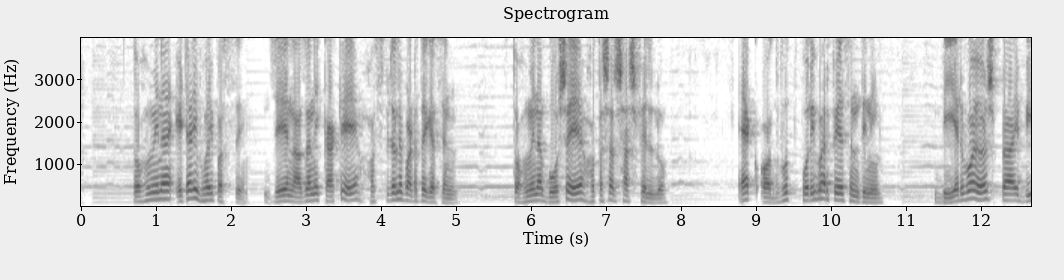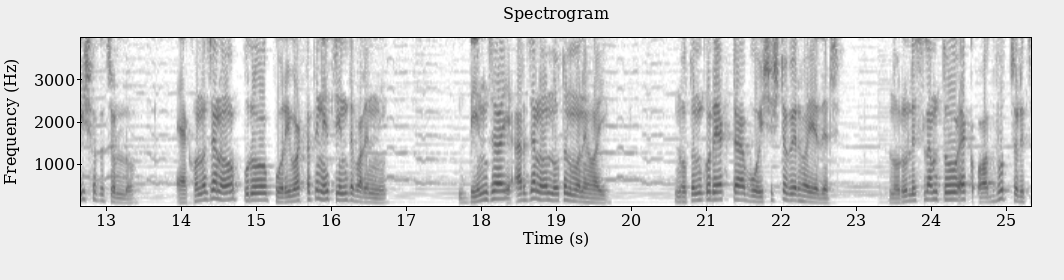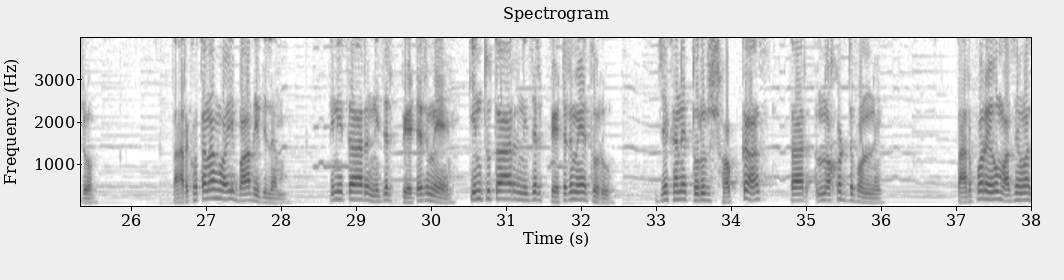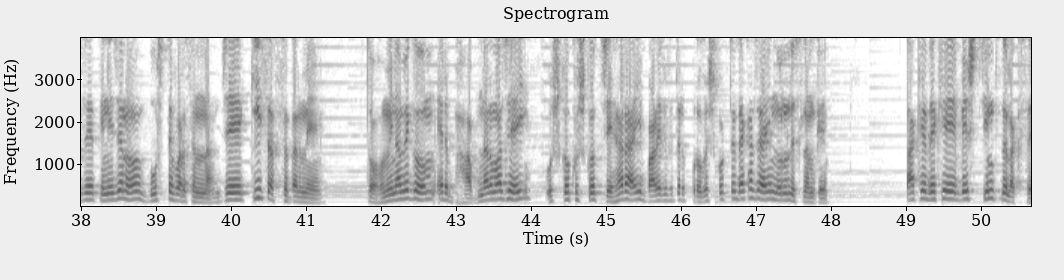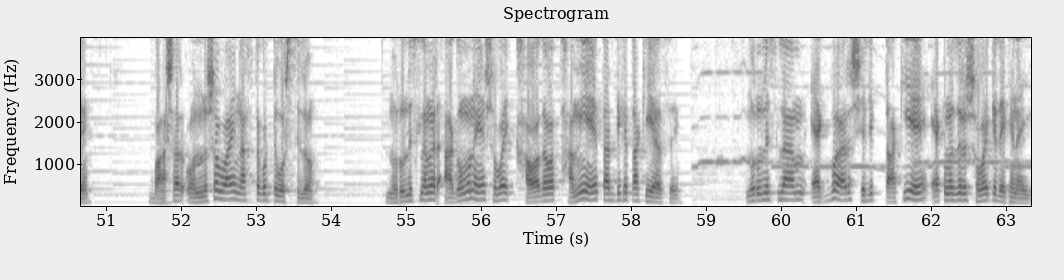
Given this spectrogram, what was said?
তহমিনা এটারই ভয় পাচ্ছে যে না জানি কাকে হসপিটালে পাঠাতে গেছেন। তহমিনা বসে হতাশার শ্বাস ফেলল। এক অদ্ভুত পরিবার পেয়েছেন তিনি। বিয়ের বয়স প্রায় বিশ হতে চলল। এখনও যেন পুরো পরিবারটা তিনি চিনতে পারেননি। দিন যায় আর যেন নতুন মনে হয়। নতুন করে একটা বৈশিষ্ট্য বের হয় এদের। নুরুল ইসলাম তো এক অদ্ভুত চরিত্র। তার কথা না হয় বাদই দিলাম। তিনি তার নিজের পেটের মেয়ে, কিন্তু তার নিজের পেটের মেয়ে তরু। যেখানে তরুর সব কাজ তার নখর্দপণ্যে তারপরেও মাঝে মাঝে তিনি যেন বুঝতে পারছেন না যে কি চাচ্ছে তার মেয়ে। তহমিনা বেগম এর ভাবনার মাঝেই উস্কো খুস্কো চেহারায় বাড়ির ভিতর প্রবেশ করতে দেখা যায় নুরুল ইসলামকে। তাকে দেখে বেশ চিন্তিত লাগছে। বাসার অন্য সবাই নাস্তা করতে বসছিল। নুরুল ইসলামের আগমনে সবাই খাওয়া দাওয়া থামিয়ে তার দিকে তাকিয়ে আছে। নুরুল ইসলাম একবার সেদিক তাকিয়ে এক নজরে সবাইকে দেখে নেয়।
